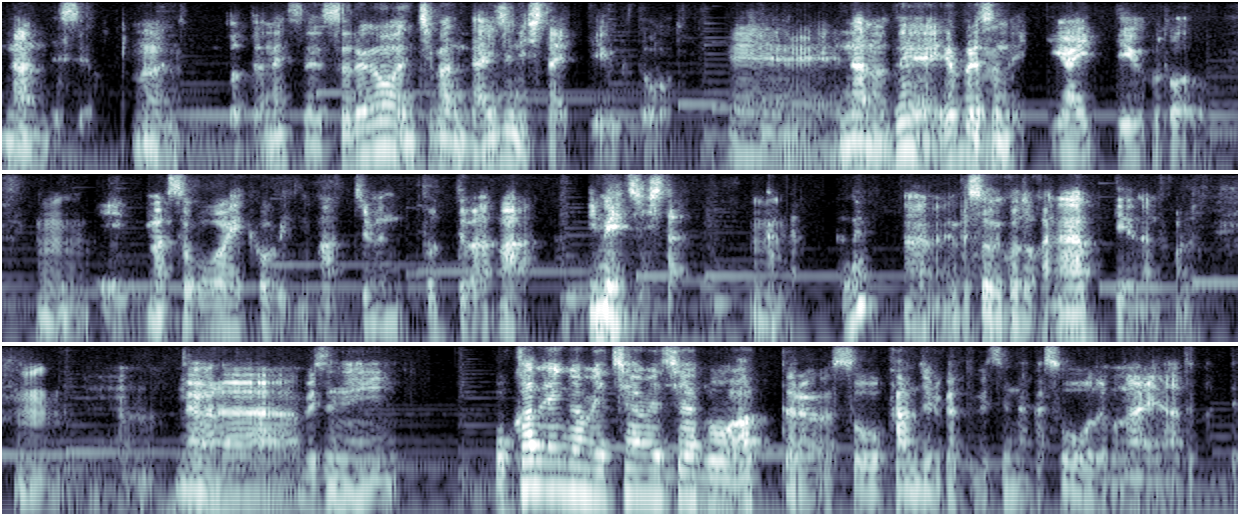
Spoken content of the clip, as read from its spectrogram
なんですよ。まあうんとってはねそれを一番大事にしたいっていうこと、えーなのでやっぱりその生きがいっていうことうん。に、まあ、そこがイコールに、まあ、自分にとってはまあイメージしたうん。ね、うん、やっぱそういうことかなっていうようなところ、うん。うんだから別にお金がめちゃめちゃこうあったらそう感じるかって別になんかそうでもないなとかって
